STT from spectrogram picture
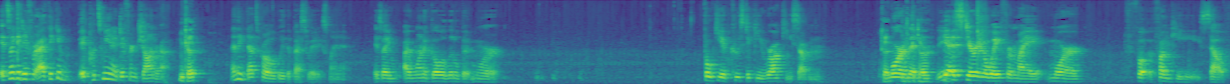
It's like a different. I think it it puts me in a different genre. okay. I think that's probably the best way to explain it. Is I I want to go a little bit more folky, acousticy, rocky something Okay. more than guitar. yeah, steering away from my more fu- funky self.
